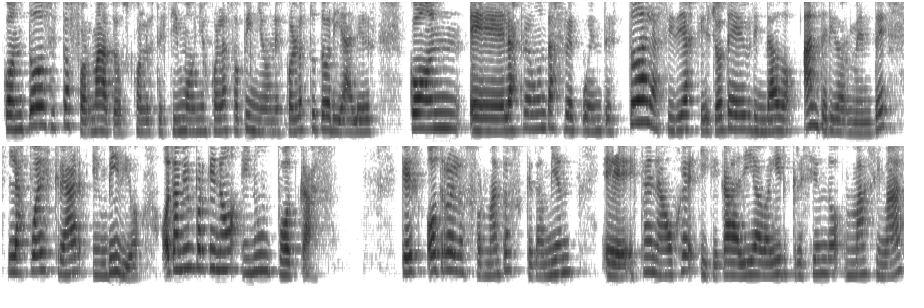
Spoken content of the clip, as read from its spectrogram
con todos estos formatos, con los testimonios, con las opiniones, con los tutoriales, con eh, las preguntas frecuentes, todas las ideas que yo te he brindado anteriormente, las puedes crear en vídeo o también, ¿por qué no?, en un podcast, que es otro de los formatos que también eh, está en auge y que cada día va a ir creciendo más y más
